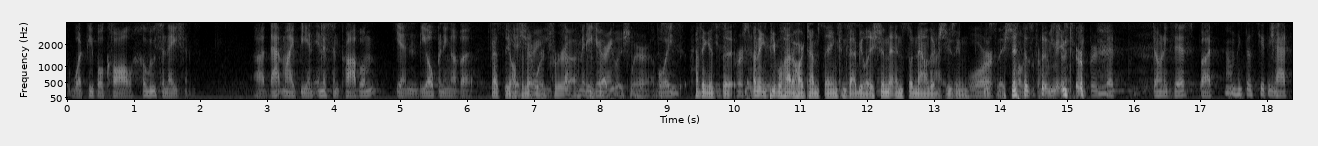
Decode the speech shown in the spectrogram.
what people call hallucinations. Uh, that might be an innocent problem in the opening of a That's the alternate word for uh, confabulation. where a voice I think it's is the. I think people had a hard time saying confabulation, and so now they're just using hallucination as from the main research term. that don't exist, but I don't think those two things Chat,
